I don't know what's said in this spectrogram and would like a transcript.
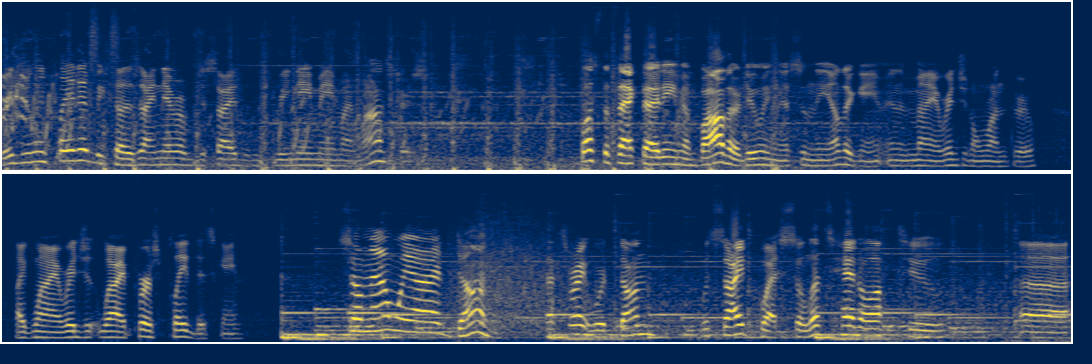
originally played it because I never decided to rename any of my monsters. Plus the fact that I didn't even bother doing this in the other game, in my original run through. Like when I when I first played this game. So now we are done. That's right, we're done with side quests. So let's head off to uh,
